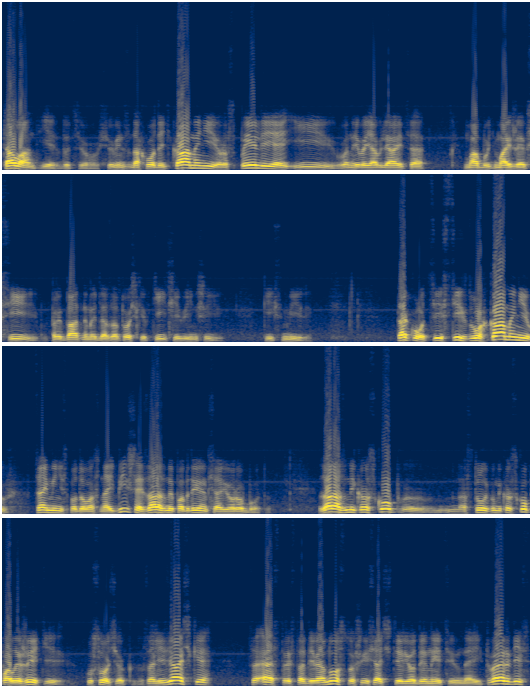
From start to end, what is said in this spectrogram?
талант є до цього, що він знаходить камені, розпилює, і вони виявляються, мабуть, майже всі придатними для заточки в тій чи в іншій якійсь мірі. Так от, з цих двох каменів, цей мені сподобався найбільше, і зараз ми подивимося його роботу. Зараз мікроскоп, е, на столику мікроскопа лежить кусочок залізячки, це С390, 64 одиниці в неї твердість.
